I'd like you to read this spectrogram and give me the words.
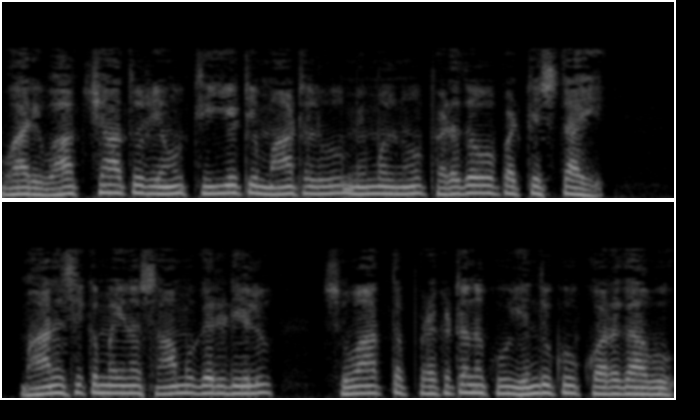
వారి వాక్చాతుర్యం తీయటి మాటలు మిమ్మల్ని పెడదోవ పట్టిస్తాయి. మానసికమైన సాముగరిడీలు సువార్త ప్రకటనకు ఎందుకు కొరగావు?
